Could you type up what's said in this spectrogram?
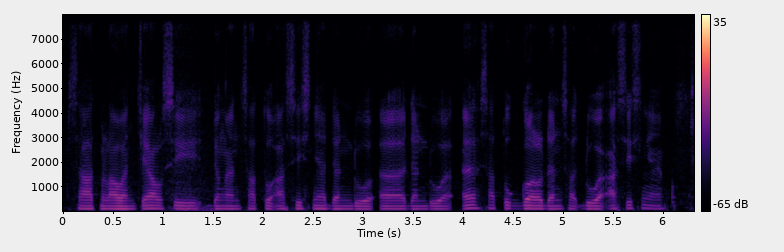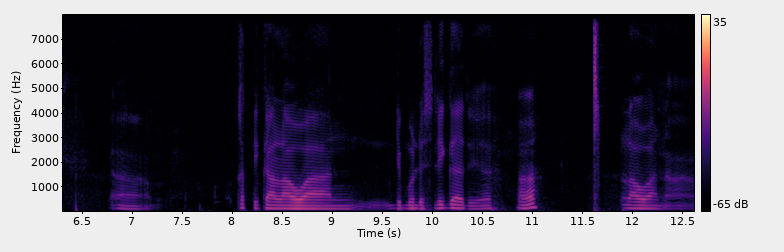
saat melawan Chelsea dengan satu asisnya dan dua eh, dan dua eh satu gol dan sa- dua asisnya Eh, ketika lawan di Bundesliga tuh ya Hah? lawan eh,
